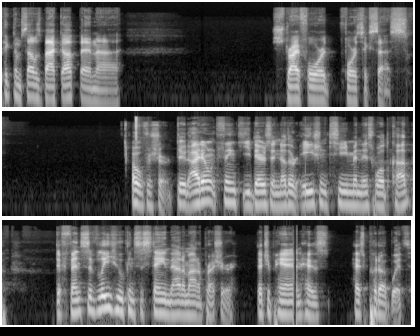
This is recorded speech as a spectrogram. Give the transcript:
pick themselves back up and uh, strive forward for success. Oh, for sure. Dude, I don't think there's another Asian team in this World Cup defensively who can sustain that amount of pressure that Japan has has put up with.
